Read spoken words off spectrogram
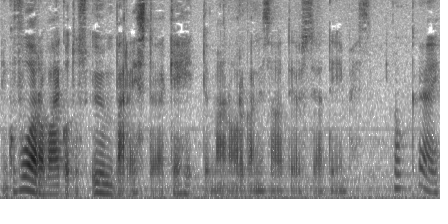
niin kuin vuorovaikutusympäristöä kehittymään organisaatioissa ja tiimeissä. Okei.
